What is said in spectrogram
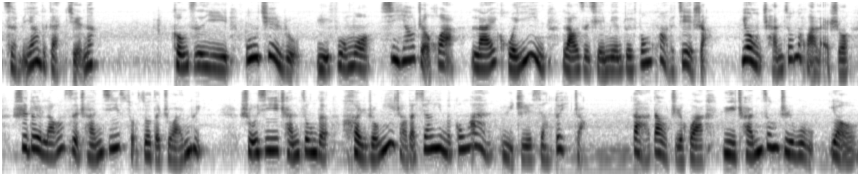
怎么样的感觉呢？孔子以“乌雀汝与父莫，细腰者化”来回应老子前面对风化的介绍。用禅宗的话来说，是对老子禅机所做的转语。熟悉禅宗的，很容易找到相应的公案与之相对照。大道之化与禅宗之物有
